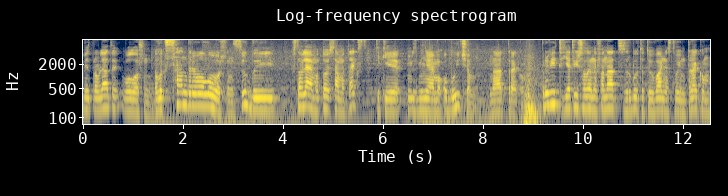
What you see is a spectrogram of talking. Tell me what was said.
відправляти Волошину. Олександр Волошин, сюди. Вставляємо той самий текст, тільки зміняємо обличчям над треком. Привіт, я твій шалений фанат. Зробив татуювання з твоїм треком,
